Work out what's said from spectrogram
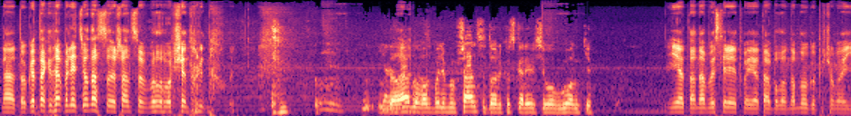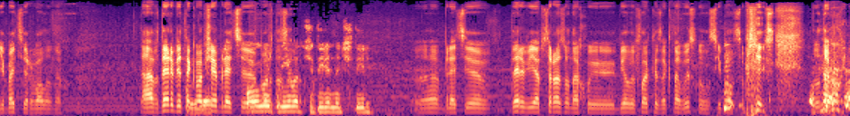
Да, только тогда, блять, у нас э, шансов было вообще ноль, нахуй. Да ладно, у вас были бы шансы только, скорее всего, в гонке. Нет, она быстрее твоя та была намного, причем я ебать и рвала нахуй. А в дерби так Ой, вообще, блять, Полный можно... за- привод 4 на 4. А, э, в дерби я бы сразу нахуй белый флаг из окна высунул, съебался, блять. Ну нахуй.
